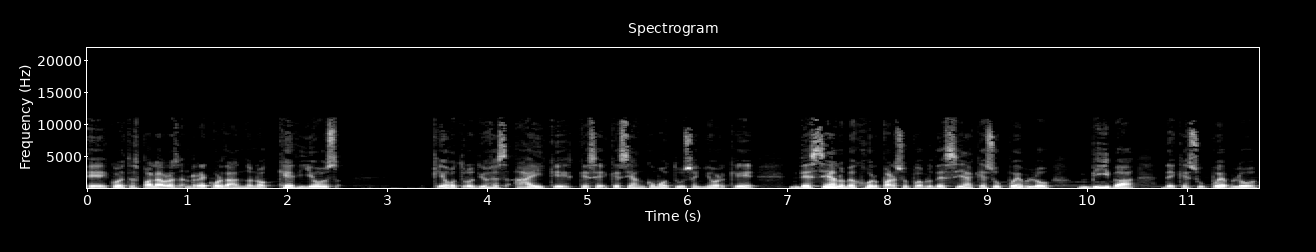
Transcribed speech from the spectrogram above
eh, con estas palabras, recordándonos que Dios ¿Qué otros dioses hay que, que, sean como tú, Señor, que desea lo mejor para su pueblo, desea que su pueblo viva, de que su pueblo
